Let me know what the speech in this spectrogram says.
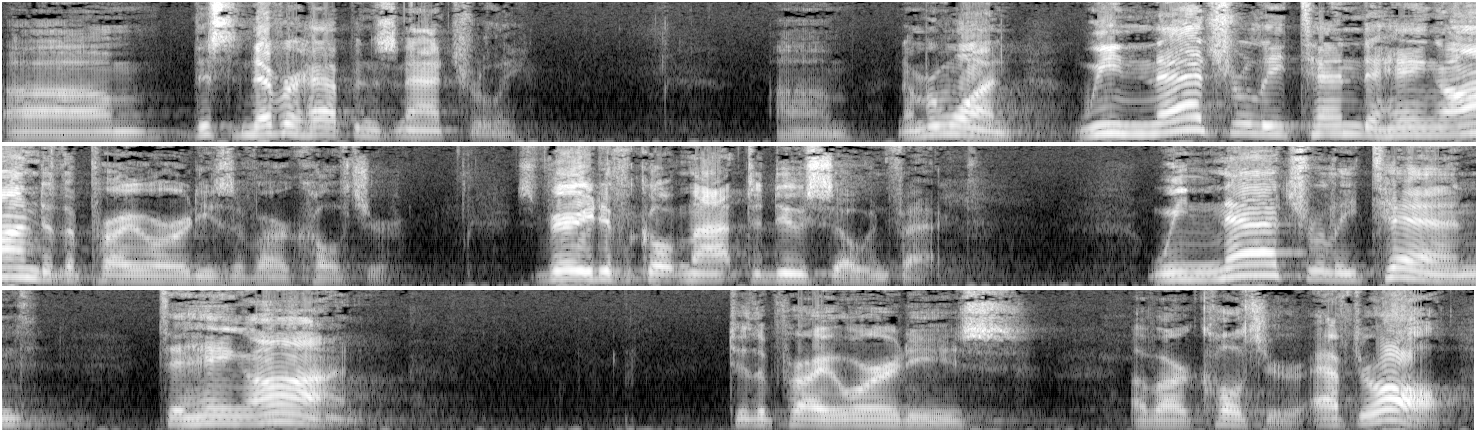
um, this never happens naturally. Um, number one, we naturally tend to hang on to the priorities of our culture. It's very difficult not to do so, in fact we naturally tend to hang on to the priorities of our culture. After all,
